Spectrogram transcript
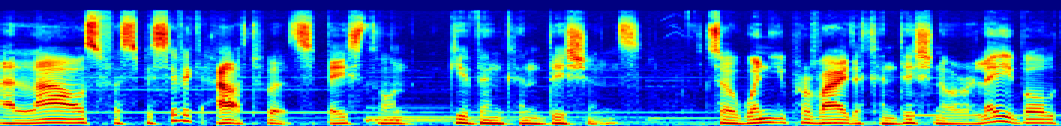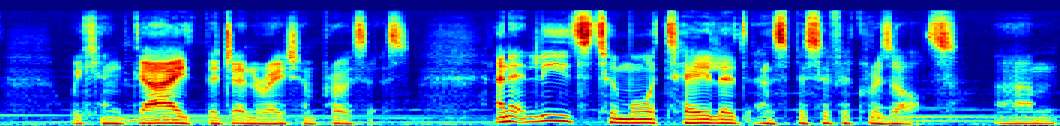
allows for specific outputs based on given conditions. So, when you provide a condition or a label, we can guide the generation process. And it leads to more tailored and specific results. Um,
